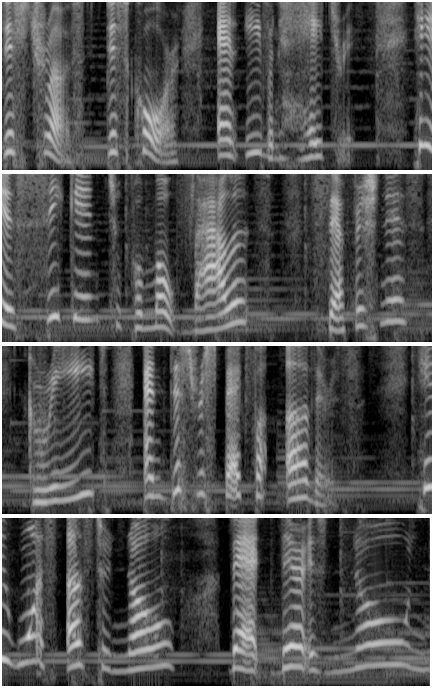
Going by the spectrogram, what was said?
distrust, discord, and even hatred. He is seeking to promote violence, selfishness, greed, and disrespect for others. He wants us to know that there is no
